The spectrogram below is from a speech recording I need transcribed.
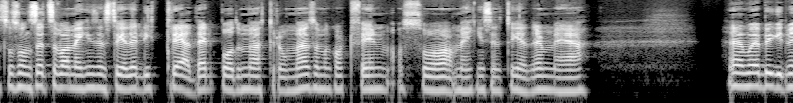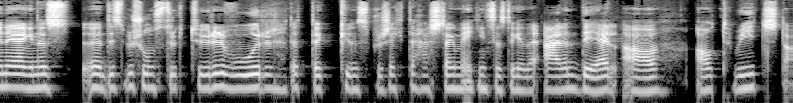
Så sånn sett så var 'Making Sense Together' litt tredelt, både møterommet som en kortfilm, og så 'Making Sense Together' med eh, hvor jeg bygget mine egne eh, distribusjonsstrukturer, hvor dette kunstprosjektet hashtag 'Making Sense Together' er en del av Outreach, da.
